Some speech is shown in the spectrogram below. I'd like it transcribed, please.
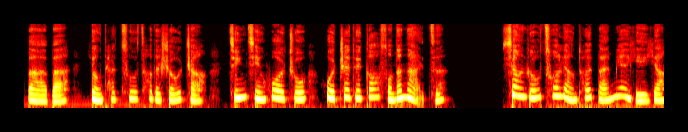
爸爸。用他粗糙的手掌紧紧握住我这对高耸的奶子，像揉搓两团白面一样，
